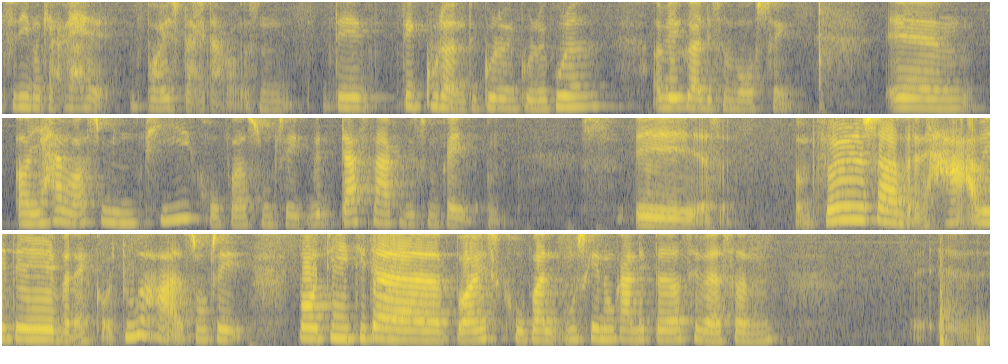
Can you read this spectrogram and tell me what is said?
fordi man gerne vil have boys night out og sådan. Det, det er gutterne, det er gutterne, gutterne, gutterne. Og vi gør ligesom vores ting. Øhm, og jeg har jo også mine pigegrupper og sådan ting, men der snakker vi som regel om, øh, altså, om følelser, hvordan har vi det, hvordan går du har det, sådan ting. Hvor de, de der boys-grupper måske nogle gange lidt bedre til at være sådan, øh,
